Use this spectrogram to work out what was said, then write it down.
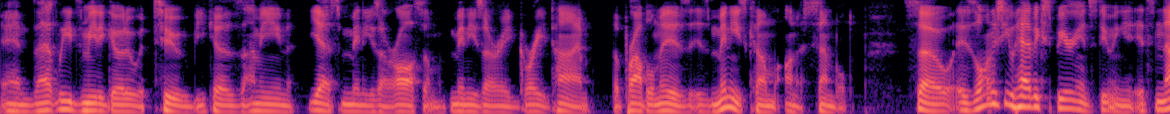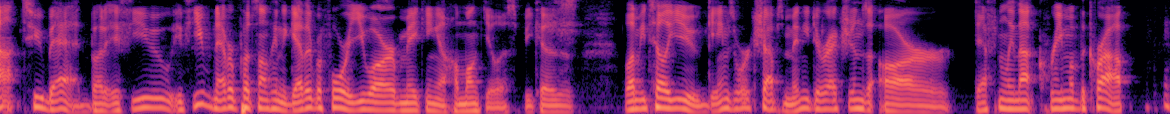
And that leads me to go to a two because I mean, yes, minis are awesome. Minis are a great time. The problem is, is minis come unassembled. So as long as you have experience doing it, it's not too bad. But if you if you've never put something together before, you are making a homunculus because let me tell you, Games Workshop's mini directions are definitely not cream of the crop.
